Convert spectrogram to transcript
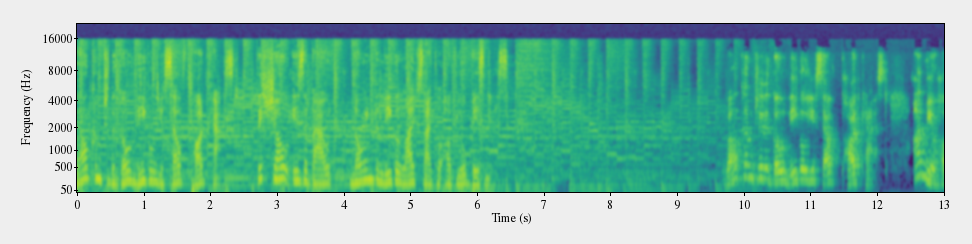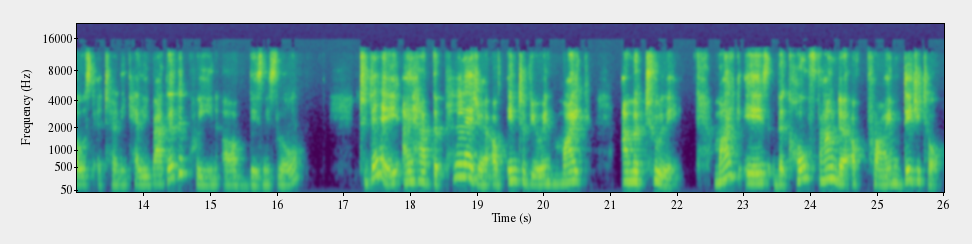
Welcome to the Go Legal Yourself podcast. This show is about knowing the legal life cycle of your business. Welcome to the Go Legal Yourself podcast. I'm your host, Attorney Kelly Bagler, the Queen of Business Law. Today, I have the pleasure of interviewing Mike Amatuli. Mike is the co founder of Prime Digital,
